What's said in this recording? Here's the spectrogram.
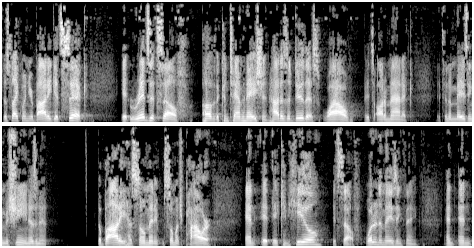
Just like when your body gets sick, it rids itself of the contamination. How does it do this? Wow, it's automatic. It's an amazing machine, isn't it? The body has so many, so much power and it, it can heal itself. What an amazing thing. And, and,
